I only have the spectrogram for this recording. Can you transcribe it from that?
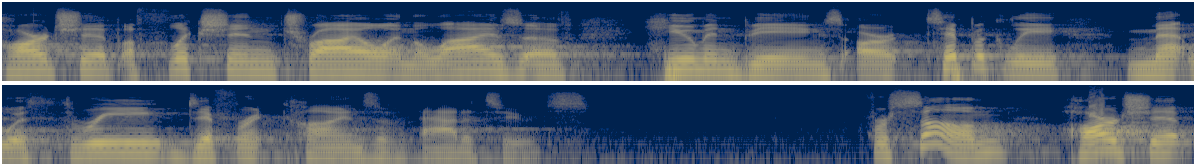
hardship, affliction, trial in the lives of human beings are typically met with three different kinds of attitudes. For some, hardship,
